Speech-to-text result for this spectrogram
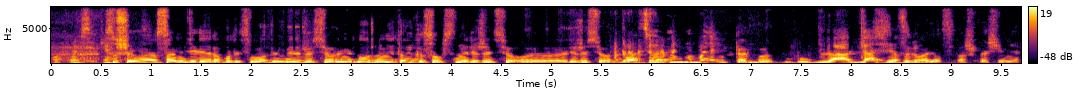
вопросики. Слушай, на самом деле работать с молодыми режиссерами должен не только, собственно, режиссер, э, режиссер да. Актерами, мы поняли. Как бы, да, да, я заговорился, прошу прощения.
